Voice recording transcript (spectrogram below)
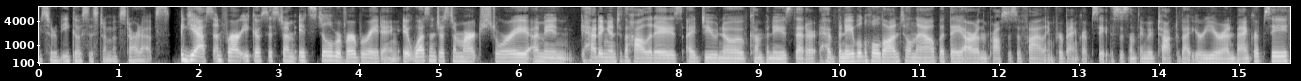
sort of ecosystem of startups. Yes, and for our ecosystem, it's still reverberating. It wasn't just a March story. I mean, heading into the holidays, I do know of companies that are, have been able to hold on till now, but they are in the process of filing for bankruptcy. This is something we've talked about your year end bankruptcy,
